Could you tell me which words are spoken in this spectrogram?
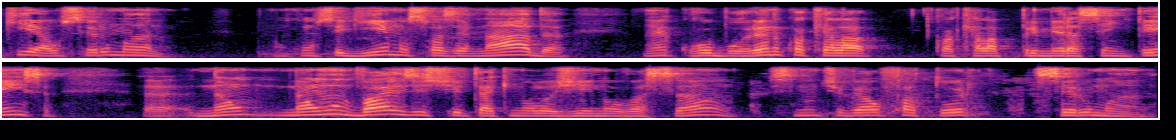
que é o ser humano. Não conseguimos fazer nada, né, corroborando com aquela, com aquela primeira sentença, é, não, não vai existir tecnologia e inovação se não tiver o fator ser humano.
